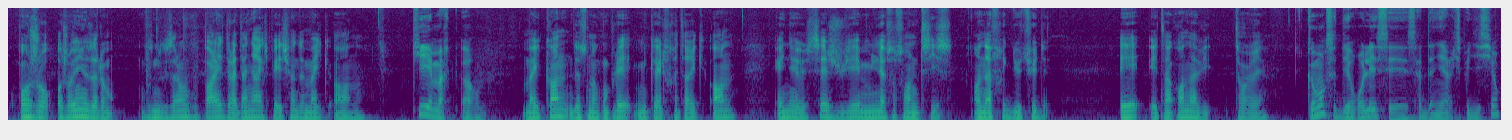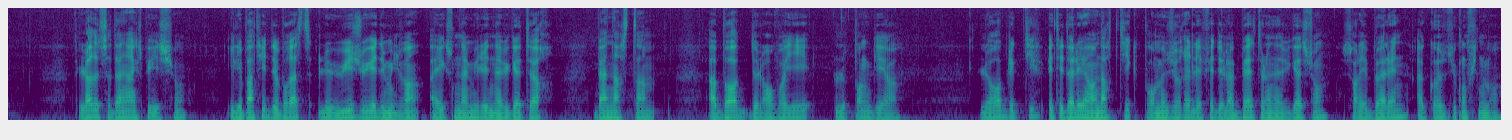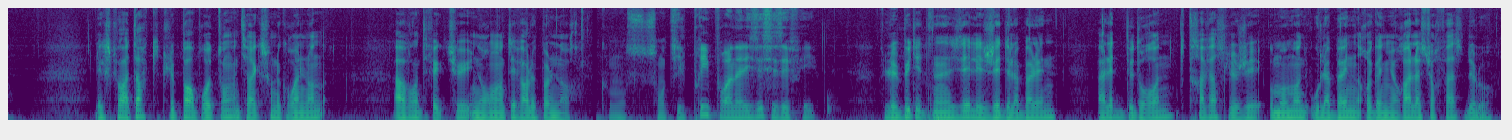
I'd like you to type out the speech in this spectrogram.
Bonjour, aujourd'hui nous allons, nous allons vous parler de la dernière expédition de Mike Horn. Qui est Mark Horn? Mike Horn, de son nom complet Michael Frederick Horn, est né le 16 juillet 1966 en Afrique du Sud et est un grand navigatier. Comment s'est déroulée sa dernière expédition? Lors de sa dernière expédition, il est parti de Brest le 8 juillet 2020 avec son ami le navigateur Bernard Stam à bord de leur voilier le Pangea. Leur objectif était d'aller en Arctique pour mesurer l'effet de la baisse de la navigation sur les baleines à cause du confinement. L'explorateur quitte le port breton direction le Groenland avant d'effectuer une remontée vers le pôle Nord. Comment sont-ils pris pour analyser ces effets? Le but est d'analyser les jets de la baleine à l'aide de drones qui traversent le jet au moment où la baleine regagnera la surface de l'eau.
